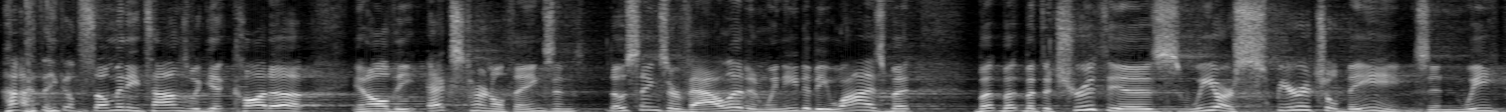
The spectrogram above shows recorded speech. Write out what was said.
I think so many times we get caught up in all the external things, and those things are valid and we need to be wise, but but, but, but the truth is, we are spiritual beings and we,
